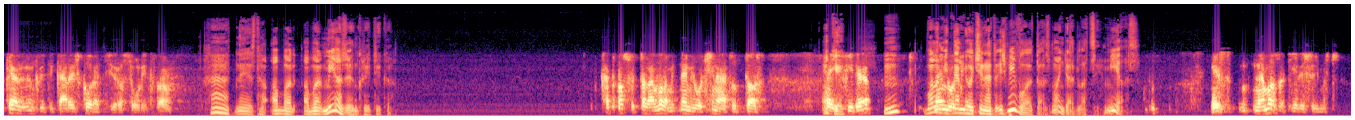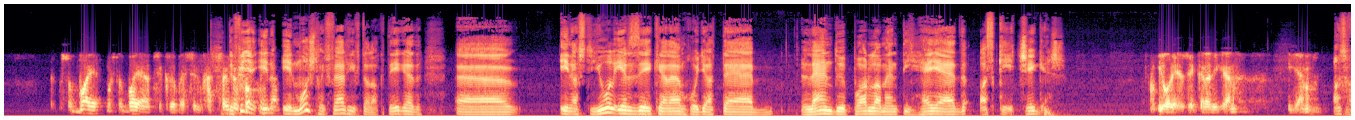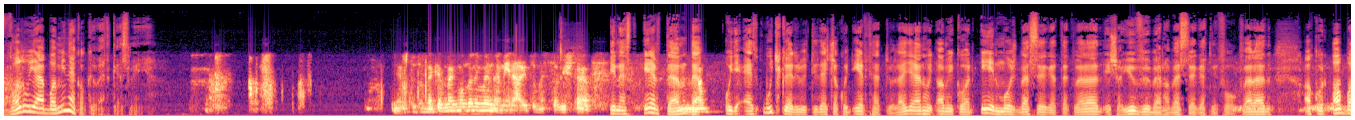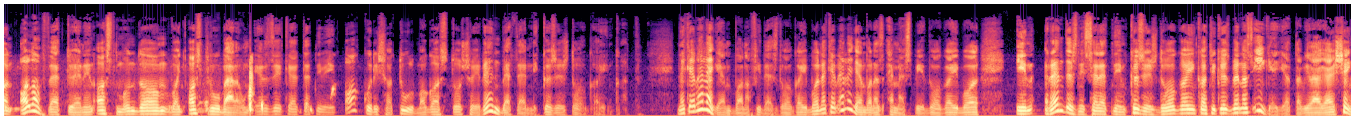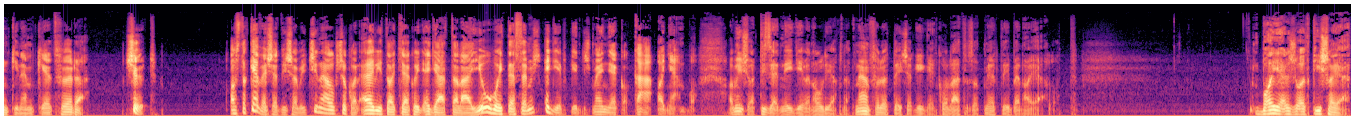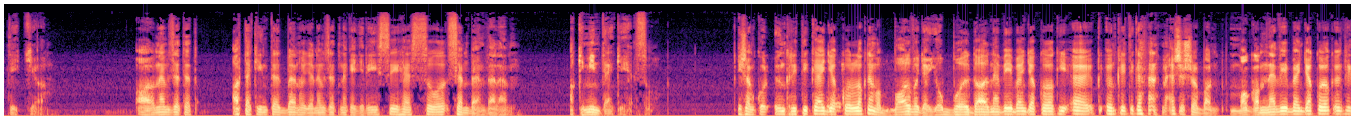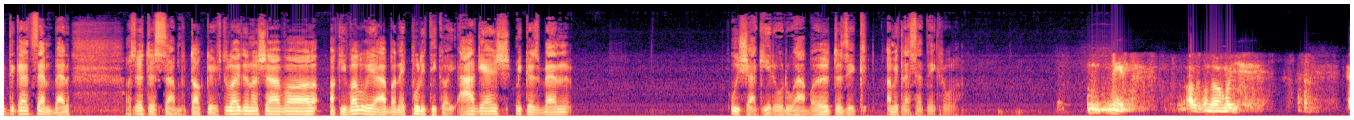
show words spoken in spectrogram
kell önkritikára és korrekcióra szólítva. Hát nézd, ha abban, abban mi az önkritika? Hát az, hogy talán valamit nem jól csinált ott a helyi okay. Fidesz. Hm? Valamit nem, nem jól csinált. És mi volt az? Mondjad, Laci, mi az? Nézd, nem az a kérdés, hogy most most a, baj, most a bajárcikről beszélünk. Hát De figyelj, én, én most, hogy felhívtalak téged, uh, én azt jól érzékelem, hogy a te lendő parlamenti helyed az kétséges? Jól érzékeled, igen. Igen. Az valójában minek a következménye? Neked megmondani, mert nem én állítom ezt a listát. Én ezt értem, de ugye ez úgy került ide, csak hogy érthető legyen, hogy amikor én most beszélgetek veled, és a jövőben, ha beszélgetni fogok veled, akkor abban alapvetően én azt mondom, vagy azt próbálom érzékeltetni, még akkor is, ha túl magasztos, hogy rendbe tenni közös dolgainkat. Nekem elegem van a Fidesz dolgaiból, nekem elegem van az MSZP dolgaiból. Én rendezni szeretném közös dolgainkat, miközben az ég egyat a világán senki nem kért föl rá. Sőt, azt a keveset is, amit csinálok, sokan elvitatják, hogy egyáltalán jó, hogy teszem, és egyébként is menjek a K anyámba. A műsor 14 éven oliaknak nem fölötte, és csak igen korlátozott mértékben ajánlott. Bajer Zsolt kisajátítja a nemzetet a tekintetben, hogy a nemzetnek egy részéhez szól, szemben velem, aki mindenkihez szól. És amikor önkritikát gyakorolok, nem a bal vagy a jobb oldal nevében gyakorolok önkritikát, hanem elsősorban magam nevében gyakorolok önkritikát szemben az ötös számú tagkönyv tulajdonosával, aki valójában egy politikai ágens, miközben újságíró ruhába öltözik, amit leszetnék róla. Nézd, azt gondolom, hogy...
